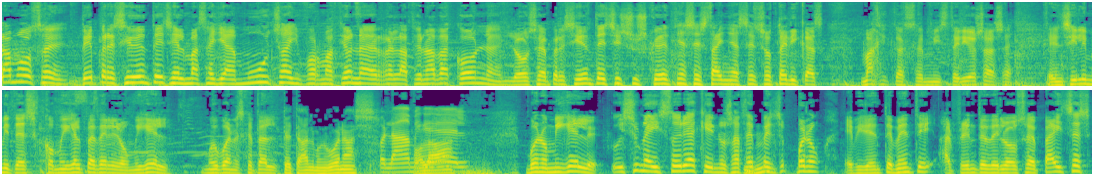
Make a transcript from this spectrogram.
Hablamos eh, de presidentes y el más allá, mucha información eh, relacionada con eh, los presidentes y sus creencias extrañas, esotéricas, mágicas, misteriosas, en Sin Límites, con Miguel Pedrero. Miguel, muy buenas, ¿qué tal? ¿Qué tal? Muy buenas. Hola, Miguel. Bueno, Miguel, es una historia que nos hace pensar, bueno, evidentemente, al frente de los eh, países,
